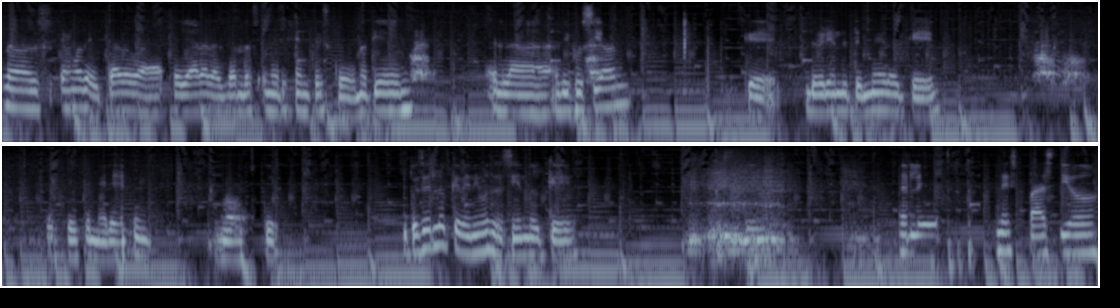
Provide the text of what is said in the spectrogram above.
nos hemos dedicado a apoyar a las bandas emergentes que no tienen la difusión que deberían de tener o que, este, que merecen. Este, pues es lo que venimos haciendo que este, darle un espacio.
